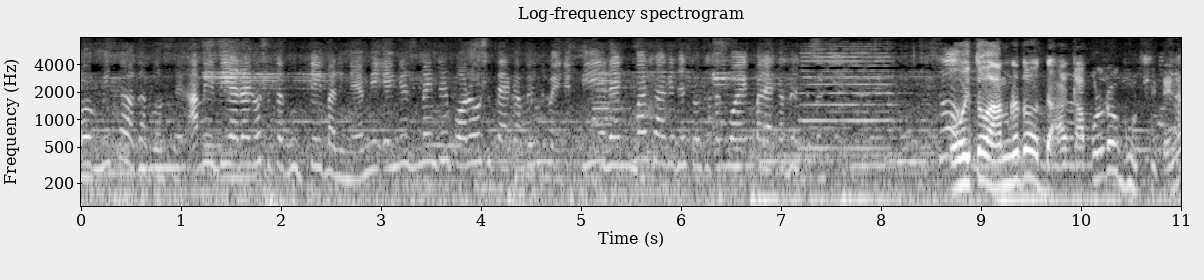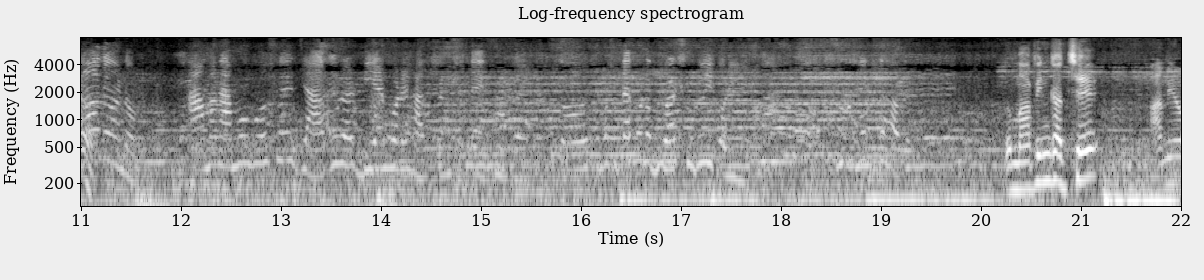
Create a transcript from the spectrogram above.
ও মিথ্যা কথা বলছে। আমি বিয়ের আগে ওর সাথে ঘুরতেই পারিনি। আমি এঙ্গেজমেন্টের পরে ওর সাথে একা বেরোতে পারিনি। বিয়ের এক মাস আগে যে ওর সাথে কয়েকবার একা বেরোতে পারছি। ওই তো আমরা তো কাপলরাও ঘুরছি তাই না. আমার আম্মু বলছে যে আগুর আর বিয়ের পরে হাজবেন্ডের সাথে ঘুরতে তো তোমার সাথে এখনও ঘোরা শুরুই করিনি। তো মাফিন খাচ্ছে? আমিও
